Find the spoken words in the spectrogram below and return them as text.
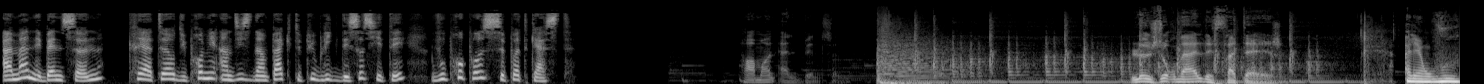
Haman et Benson, créateurs du premier indice d'impact public des sociétés, vous proposent ce podcast. Haman Benson. Le journal des stratèges. Allez, on vous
